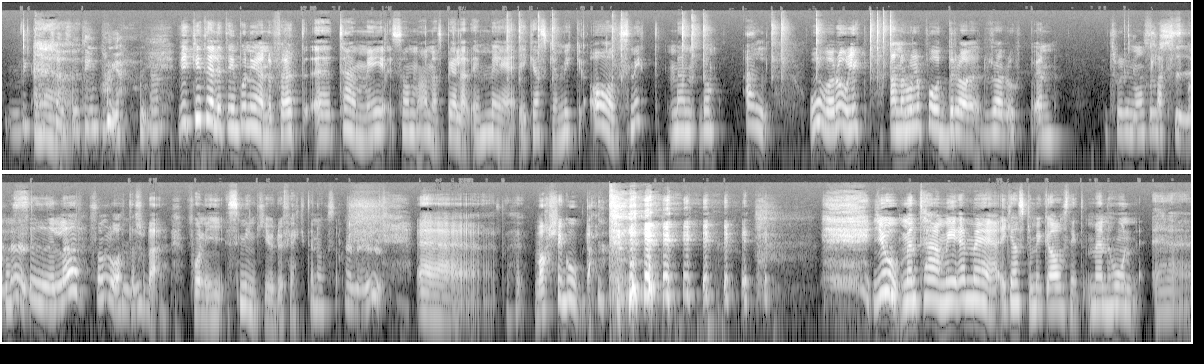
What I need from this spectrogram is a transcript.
Vilket Eh. känns lite imponerande. Vilket är lite imponerande för att eh, Tammy, som Anna spelar, är med i ganska mycket avsnitt. Men de all... Åh, oh, vad roligt! Anna håller på att dra, drar upp en, jag tror det är någon slags Concealer. som låter sådär. Får ni sminkljudeffekten också? Eller hur? Eh, varsågoda. jo, men Tammy är med i ganska mycket avsnitt, men hon eh,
